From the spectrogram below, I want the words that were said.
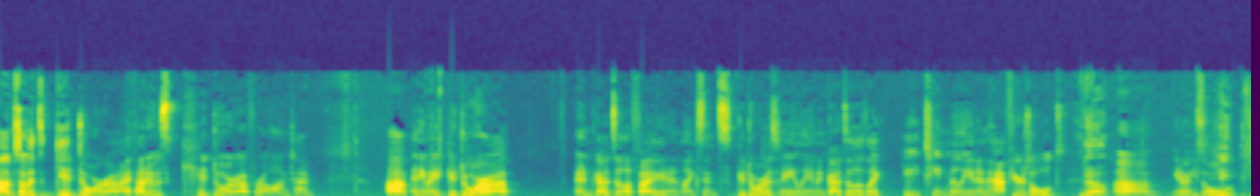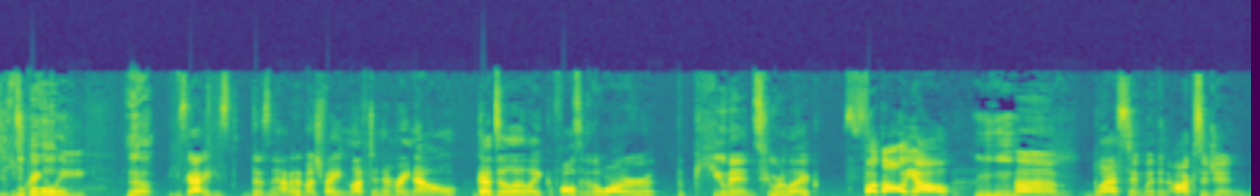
Um, so it's Ghidorah. I thought it was Kidora for a long time. Um, anyway, Ghidorah and Godzilla fight, and like since Ghidorah is an alien and Godzilla is like 18 million and a half years old, Yeah. um, you know he's old, he's he's, super crinkly. yeah. He's got he's doesn't have that much fight left in him right now. Godzilla like falls into the water. The humans who are like, "Fuck all y'all," Mm-hmm. um, blast him with an oxygen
